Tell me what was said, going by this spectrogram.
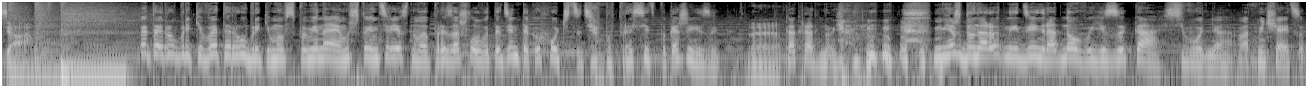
Все. В этой рубрике, в этой рубрике мы вспоминаем, что интересного произошло в этот день, так и хочется тебя попросить, покажи язык. Как родной. Международный день родного языка сегодня отмечается.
